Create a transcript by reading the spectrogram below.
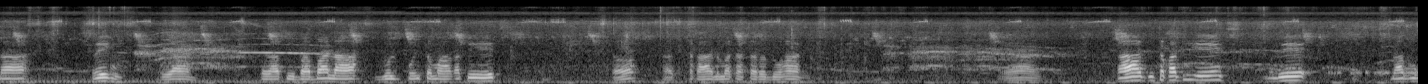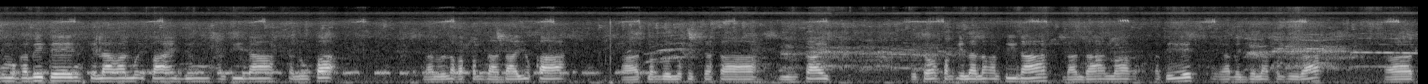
na ring. Ayan. Ito natin babala. Gold po ito mga katiits. Ito. At saka naman sasaraduhan. Ayan. At ito katiits, muli, bago mo kailangan mo ipahid yung antina sa lupa. Lalo na kapag dadayo ka at maglulukit ka sa yung. Ito ang pagkila ng antina, dahan-dahan mga katiits, kaya ganyan lang pagkila. At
